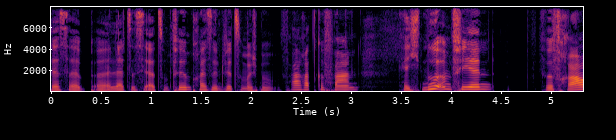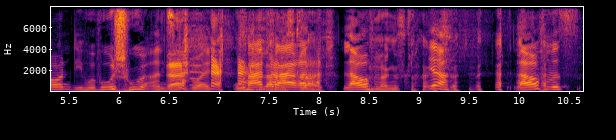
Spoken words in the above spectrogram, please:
Deshalb äh, letztes Jahr zum Filmpreis sind wir zum Beispiel mit dem Fahrrad gefahren. Kann ich nur empfehlen, für Frauen, die hohe Schuhe anziehen wollen. Fahrrad, laufen. langes Kleid. Ja, laufen ist,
